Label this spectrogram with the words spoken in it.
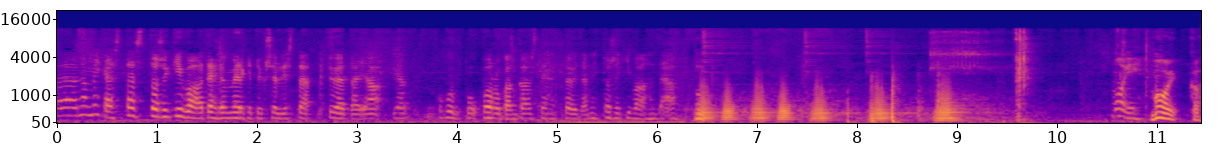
Äh, no mikäs tässä tosi kivaa tehdä merkityksellistä työtä ja, ja huippuporukan kanssa tehdä töitä, niin tosi kivaahan tää on. Moi. Moikka.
